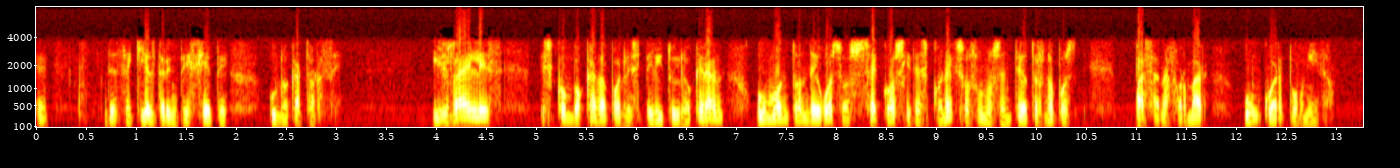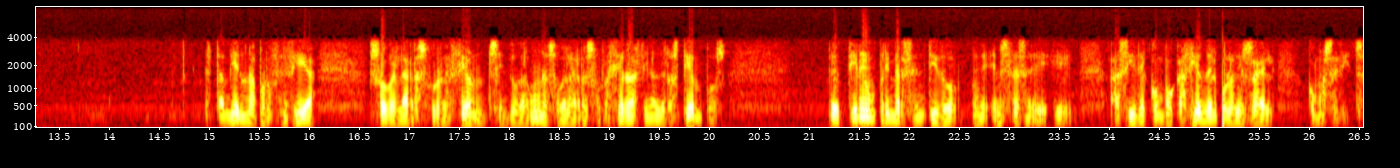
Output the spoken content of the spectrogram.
¿eh? de Ezequiel 37, 1.14. Israel es, es convocada por el Espíritu y lo que eran un montón de huesos secos y desconexos unos entre otros, no pues pasan a formar un cuerpo unido. Es también una profecía sobre la resurrección, sin duda alguna, sobre la resurrección al final de los tiempos pero tiene un primer sentido eh, en este, eh, así de convocación del pueblo de Israel, como os he dicho.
